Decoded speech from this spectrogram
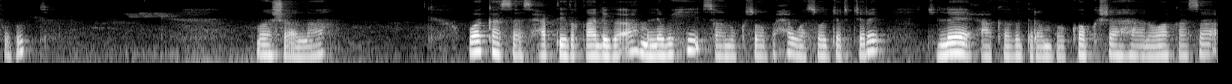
fudud. Maasha allah waa kaas asxaabteyda qaaliga ah male wixii saanu ku soo baxay waa soo jarjaray. Jileeca kaga daranba koobka shaahana waa kaasaa.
